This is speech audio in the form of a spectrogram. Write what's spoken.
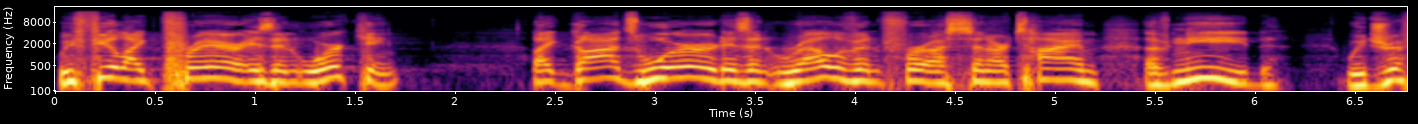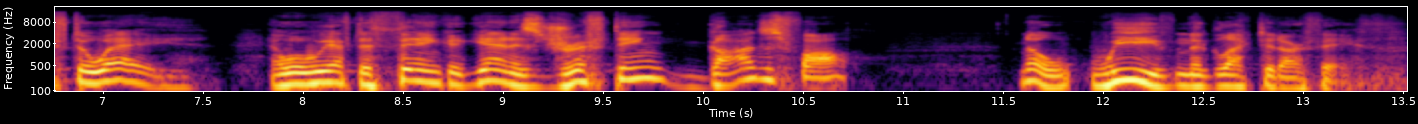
We feel like prayer isn't working. Like God's word isn't relevant for us in our time of need, we drift away. And what we have to think again is drifting God's fault? No, we've neglected our faith.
